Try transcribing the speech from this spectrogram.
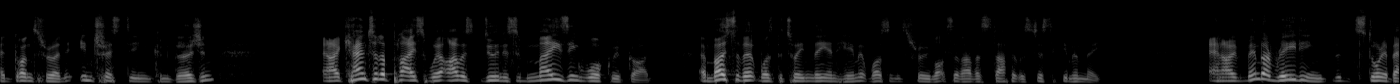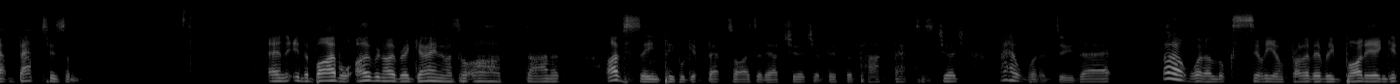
had gone through an interesting conversion. And I came to the place where I was doing this amazing walk with God. And most of it was between me and Him. It wasn't through lots of other stuff, it was just Him and me. And I remember reading the story about baptism and in the Bible over and over again. And I thought, oh, darn it. I've seen people get baptized at our church at Bedford Park Baptist Church. I don't want to do that. I don't want to look silly in front of everybody and get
